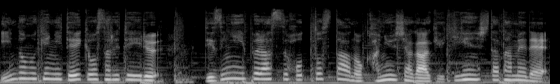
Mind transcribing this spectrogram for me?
インド向けに提供されているディズニープラスホットスターの加入者が激減したためで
